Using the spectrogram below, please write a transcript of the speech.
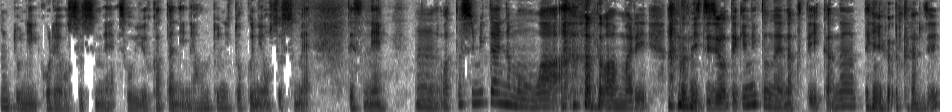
本当にこれおすすめ。そういう方にね、本当に特におすすめですね。うん、私みたいなもんは、あの、あんまり、あの、日常的に唱えなくていいかなっていう感じ。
